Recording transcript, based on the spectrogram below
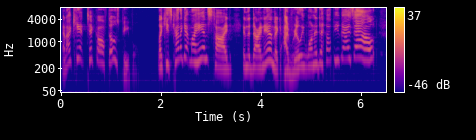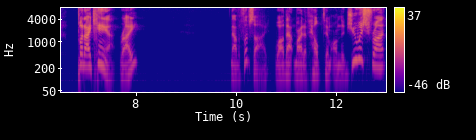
and I can't tick off those people. Like he's kind of got my hands tied in the dynamic. I really wanted to help you guys out, but I can't, right? Now, the flip side, while that might have helped him on the Jewish front,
